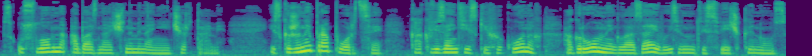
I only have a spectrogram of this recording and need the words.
с условно обозначенными на ней чертами. Искажены пропорции, как в византийских иконах, огромные глаза и вытянутый свечкой нос.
